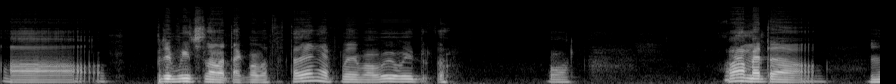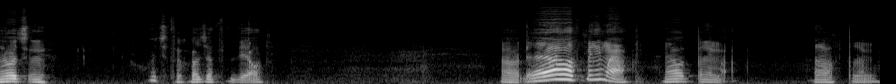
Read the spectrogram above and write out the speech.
а, привычного такого состояния своего вы выйдете. Вот. Вам это не очень хочется, хочется делать. Вот. Я вас понимаю, я вас понимаю, я вас понимаю.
